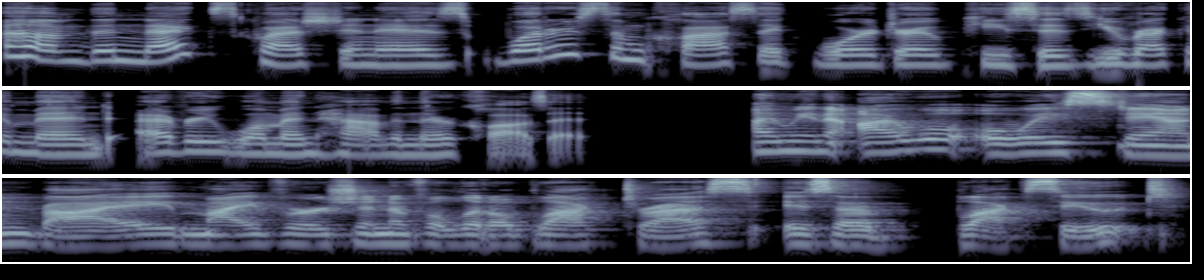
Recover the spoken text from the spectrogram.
Um, the next question is What are some classic wardrobe pieces you recommend every woman have in their closet? I mean, I will always stand by my version of a little black dress is a black suit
